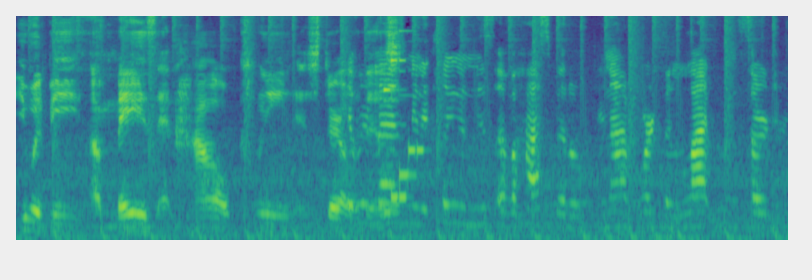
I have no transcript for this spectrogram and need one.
you would be amazed at how clean and sterile It it is. reminds me of the cleanliness of a hospital, and I've worked a lot in surgery.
